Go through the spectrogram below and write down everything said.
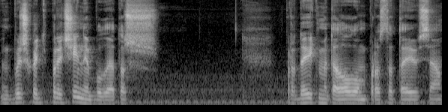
Якби ж хоч причини були, а то ж. Продають металолом просто та і все.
